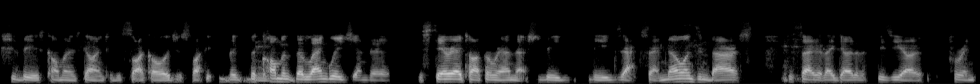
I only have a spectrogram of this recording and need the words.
should be as common as going to the psychologist. Like the, the Mm. common the language and the, the stereotype around that should be the exact same. No one's embarrassed to say that they go to the physio for an,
